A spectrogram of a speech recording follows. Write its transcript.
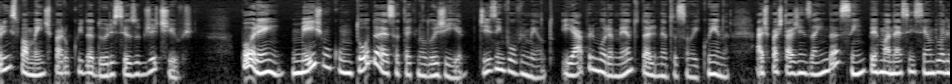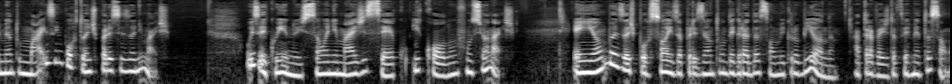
principalmente para o cuidador e seus objetivos. Porém, mesmo com toda essa tecnologia, desenvolvimento e aprimoramento da alimentação equina, as pastagens ainda assim permanecem sendo o alimento mais importante para esses animais. Os equinos são animais de seco e cólon funcionais. Em ambas as porções apresentam degradação microbiana através da fermentação,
